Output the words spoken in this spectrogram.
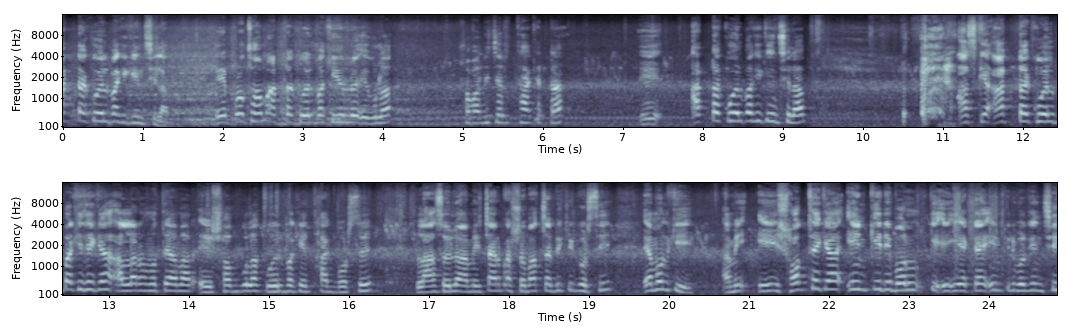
আটটা কোয়েল পাখি কিনছিলাম। এই প্রথম আটটা কোয়েল পাখি হলো এগুলা। সবার নিচের থাক একটা। এই আটটা কোয়েল পাখি কিনছিলাম। আজকে আটটা কোয়েল পাখি থেকে আল্লাহর রহমতে আমার এই সবগুলা কোয়েল পাখি থাক বসছে প্লাস হইল আমি চার পাঁচশো বাচ্চা বিক্রি করছি। এমনকি আমি এই শখ থেকে ইনক্রিডিবল একটা ইনক্রিডিবল কিনছি,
